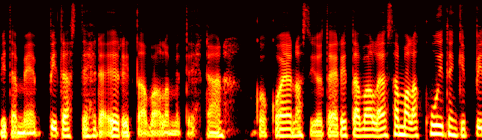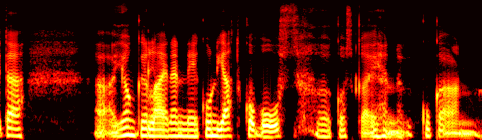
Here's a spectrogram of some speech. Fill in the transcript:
mitä me pitäisi tehdä eri tavalla. Me tehdään koko ajan asioita eri tavalla ja samalla kuitenkin pitää jonkinlainen niin kuin jatkuvuus, koska eihän kukaan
